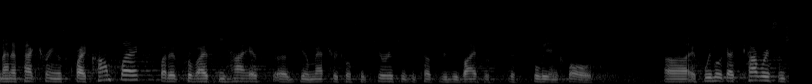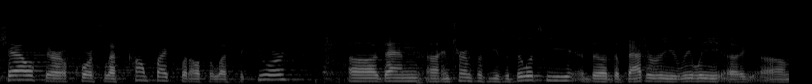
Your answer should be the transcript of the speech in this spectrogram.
manufacturing is quite complex, but it provides the highest uh, geometrical security because your device is, is fully enclosed. Uh, if we look at covers and shells, they're of course less complex, but also less secure. Uh, then in terms of usability, the, the battery really um,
